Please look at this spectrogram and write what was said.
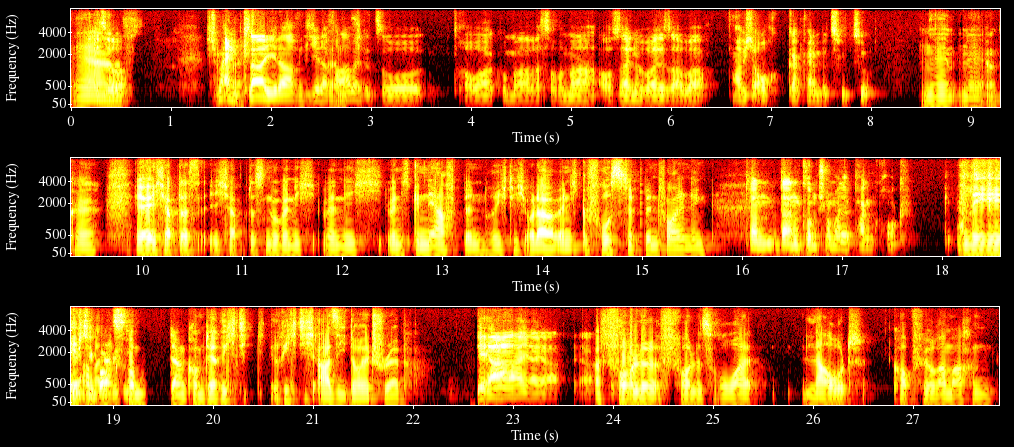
Ja, also, ich meine, klar, jeder, jeder verarbeitet so Trauer, Kummer, was auch immer auf seine Weise, aber habe ich auch gar keinen Bezug zu. Nee, nee, okay. Ja, ich habe das, ich habe das nur, wenn ich, wenn ich, wenn ich genervt bin, richtig, oder wenn ich gefrustet bin, vor allen Dingen. Dann, dann kommt schon mal der Punkrock. Nee, aber dann kommt, dann kommt der richtig, richtig Asi-Deutsch-Rap. Ja, ja, ja, ja. Volle, volles Rohr, laut, Kopfhörer machen,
